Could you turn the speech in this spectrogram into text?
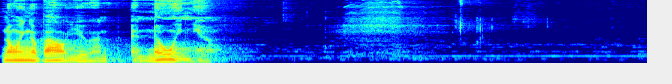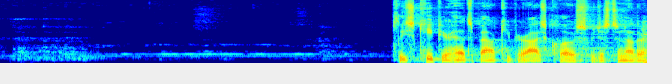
knowing about you and, and knowing you. Please keep your heads bowed, keep your eyes closed for just another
